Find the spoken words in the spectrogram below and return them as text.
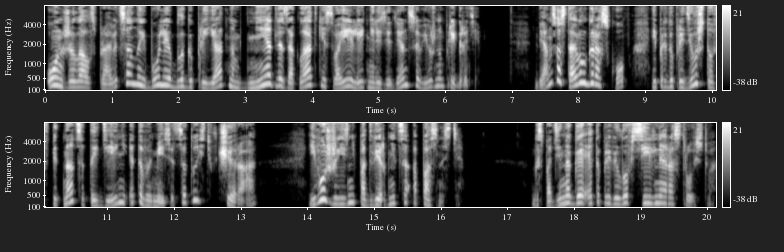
Он желал справиться о наиболее благоприятном дне для закладки своей летней резиденции в южном пригороде. Биан составил гороскоп и предупредил, что в пятнадцатый день этого месяца, то есть вчера, его жизнь подвергнется опасности. Господина Г. это привело в сильное расстройство.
